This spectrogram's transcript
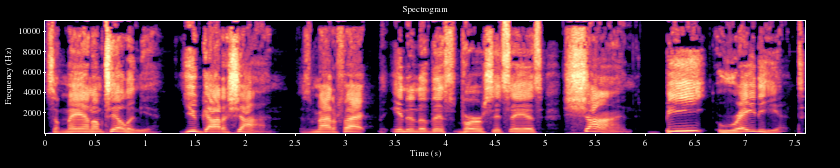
So, man, I'm telling you, you've got to shine. As a matter of fact, the ending of this verse, it says, Shine, be radiant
